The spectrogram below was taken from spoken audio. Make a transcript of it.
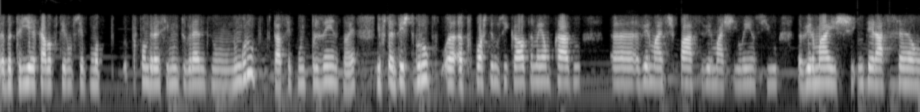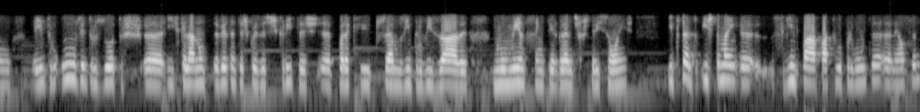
A bateria acaba por ter um, sempre uma preponderância muito grande num, num, grupo, está sempre muito presente, não é? E portanto, este grupo, a, a proposta musical também é um bocado uh, haver mais espaço, haver mais silêncio, haver mais interação entre uns entre os outros uh, e se calhar não haver tantas coisas escritas uh, para que possamos improvisar no momento sem ter grandes restrições. E, portanto, isto também, seguindo para, a tua pergunta, Nelson,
